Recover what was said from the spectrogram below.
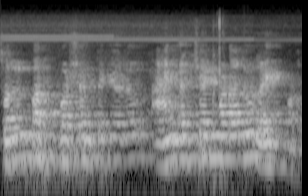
ಸ್ವಲ್ಪ ಪೋರ್ಷನ್ ತೆಗೆಯೋದು ಆ್ಯಂಗಲ್ ಚೇಂಜ್ ಮಾಡೋದು ಲೈಟ್ ಮಾಡೋದು.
